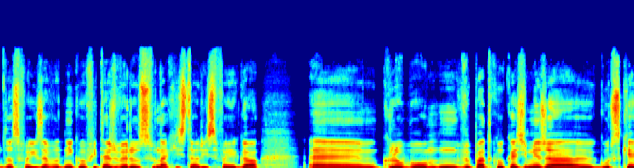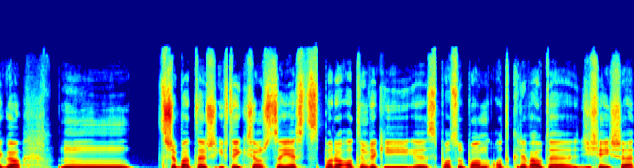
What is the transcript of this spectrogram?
do swoich zawodników i też wyrósł na historii swojego e, klubu. W wypadku Kazimierza Górskiego mm, trzeba też i w tej książce jest sporo o tym, w jaki sposób on odkrywał te dzisiejsze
